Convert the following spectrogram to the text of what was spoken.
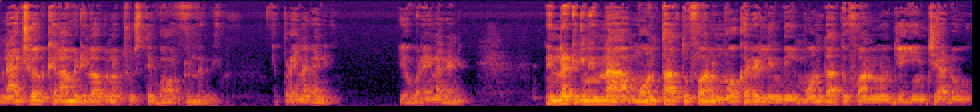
న్యాచురల్ కెలామిటీలాగానో చూస్తే బాగుంటుందండి. ఎప్పుడైనా కానీ ఎవరైనా కానీ నిన్నటికి నిన్న మోంతా తుఫాను మోకరెళ్ళింది మోంతా తుఫాను జయించాడు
